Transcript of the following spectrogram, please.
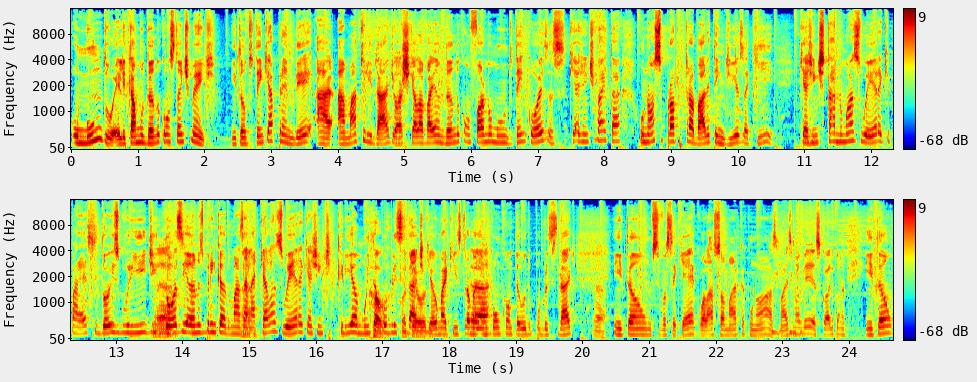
o mundo, ele tá mudando constantemente. Então, tu tem que aprender a, a maturidade, eu É. acho que ela vai andando conforme o mundo. Tem coisas que a gente vai estar. O nosso próprio trabalho tem dias aqui que a gente tá numa zoeira que parece dois guri de É. 12 anos brincando, mas é. É. naquela zoeira que a gente cria muita Oh, publicidade, conteúdo. que eu e o Marquinhos trabalhando É. com conteúdo, publicidade. É. Então, se você quer colar sua marca com nós, mais uma vez, escolhe com nós. Então,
